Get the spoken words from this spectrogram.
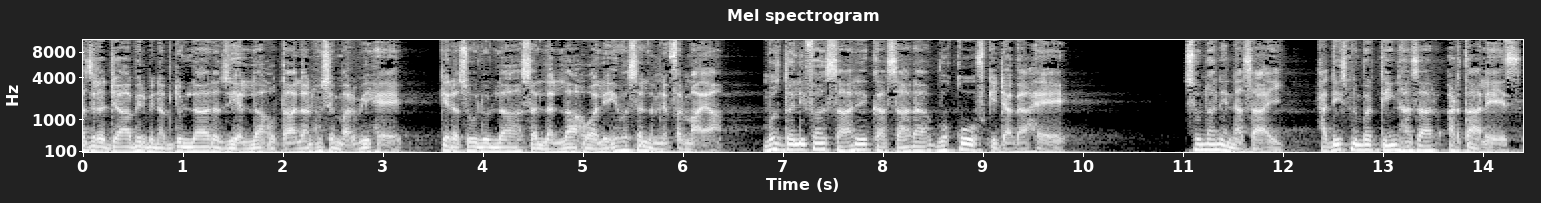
حضرت جابر بن عبداللہ رضی اللہ تعالیٰ عنہ سے مروی ہے کہ رسول اللہ صلی اللہ علیہ وسلم نے فرمایا، مزدلفہ سارے کا سارا وقوف کی جگہ ہے۔ سنن نسائی، حدیث نمبر تین ہزار اڑتالیس۔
